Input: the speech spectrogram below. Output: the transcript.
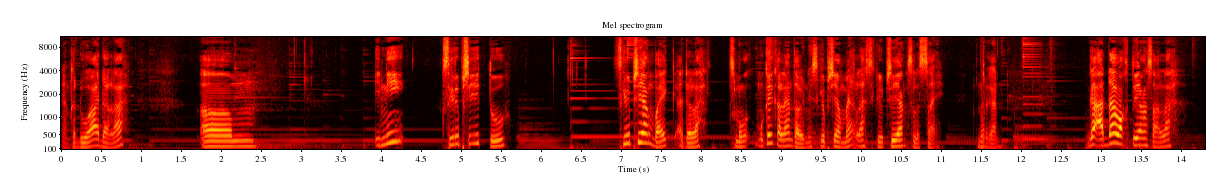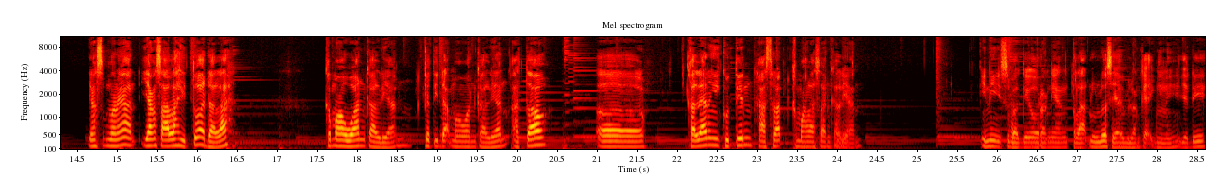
Yang kedua adalah Em, ini skripsi itu skripsi yang baik adalah mungkin kalian tahu ini skripsi yang baik adalah skripsi yang selesai. Bener kan? Nggak ada waktu yang salah. Yang sebenarnya yang salah itu adalah kemauan kalian ketidakmauan kalian atau eh, kalian ngikutin hasrat kemalasan kalian ini sebagai orang yang telat lulus ya bilang kayak gini. Jadi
